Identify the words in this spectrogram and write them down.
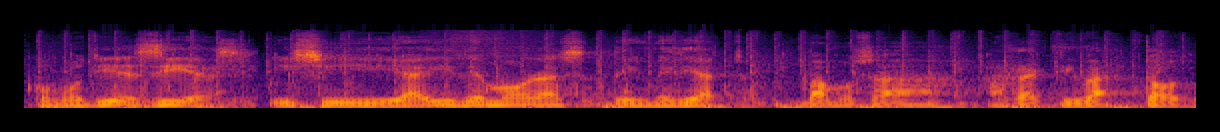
como 10 días y si hay demoras de inmediato vamos a, a reactivar todo.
